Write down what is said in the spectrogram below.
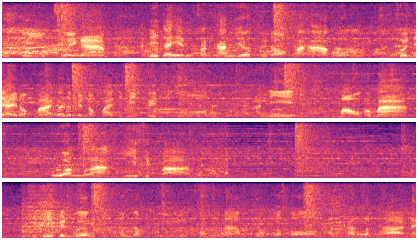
นกลีบสวยงาม อันนี้จะเห็นค่อนข้างเยอะคือดอกมหาหงส์ส่วนใหญ่ดอกไม้ก็จะเป็นดอกไม้ที่มีกลิ่นหอมอันนี้เหมาเข้ามา พวงละ 20 บาท ที่นี่เป็นเมืองที่คนนับถือศาสนาพุทธแล้วก็ค่อนข้างศรัทธาใน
